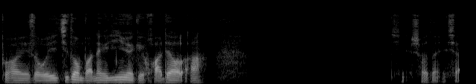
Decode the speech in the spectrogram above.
不好意思，我一激动把那个音乐给划掉了啊！请稍等一下。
